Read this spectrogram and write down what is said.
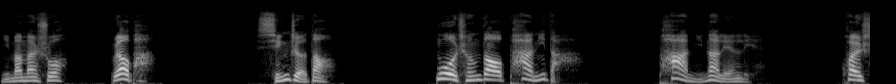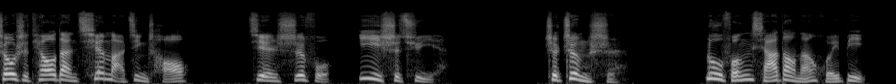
你慢慢说，不要怕。”行者道：“莫成道怕你打，怕你那脸脸。快收拾挑担，牵马进朝，见师傅议事去也。这正是路逢侠盗难回避，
